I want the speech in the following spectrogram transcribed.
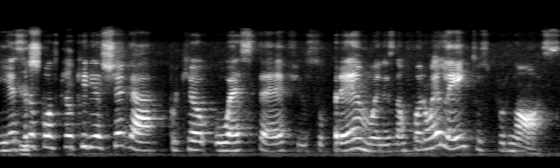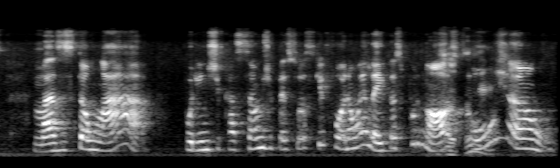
E esse isso. era o ponto que eu queria chegar, porque o STF, o Supremo, eles não foram eleitos por nós, mas estão lá por indicação de pessoas que foram eleitas por nós Exatamente. ou não.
